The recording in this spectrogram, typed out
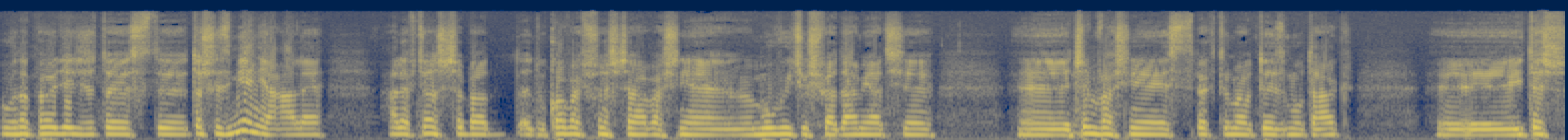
można powiedzieć, że to jest, y, to się zmienia, ale, ale wciąż trzeba edukować, wciąż trzeba właśnie mówić, uświadamiać, y, czym właśnie jest spektrum autyzmu, tak, Y, i też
